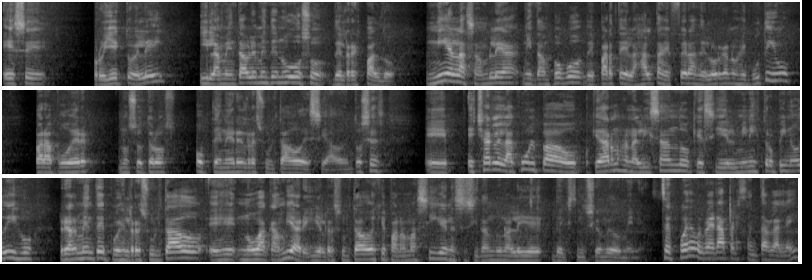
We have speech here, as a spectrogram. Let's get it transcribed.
ese proyecto de ley y lamentablemente no gozó del respaldo ni en la Asamblea ni tampoco de parte de las altas esferas del órgano ejecutivo para poder nosotros obtener el resultado deseado. Entonces, eh, echarle la culpa o quedarnos analizando que si el ministro Pino dijo, realmente pues el resultado no va a cambiar y el resultado es que Panamá sigue necesitando una ley de, extinción de dominio. ¿Se puede volver a presentar la ley?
